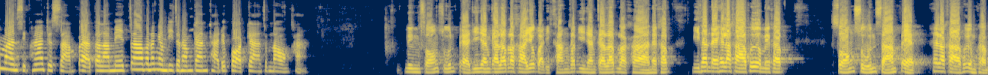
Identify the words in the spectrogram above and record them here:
ประมาณ15.38 ตารางเมตรเจ้าพนักงานดีจะทำการขายโดยปลอดการจำนองค่ะ หนึ่งสองศูนย์แปดยืนยันการรับราคายกบัตรอีกครั้งครับยืนยันการรับราคานะครับ มีท่านใดให้ราคาเพิ่มไหมครับสองศูนย์สามแปดให้ราคาเพิ่มครับ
